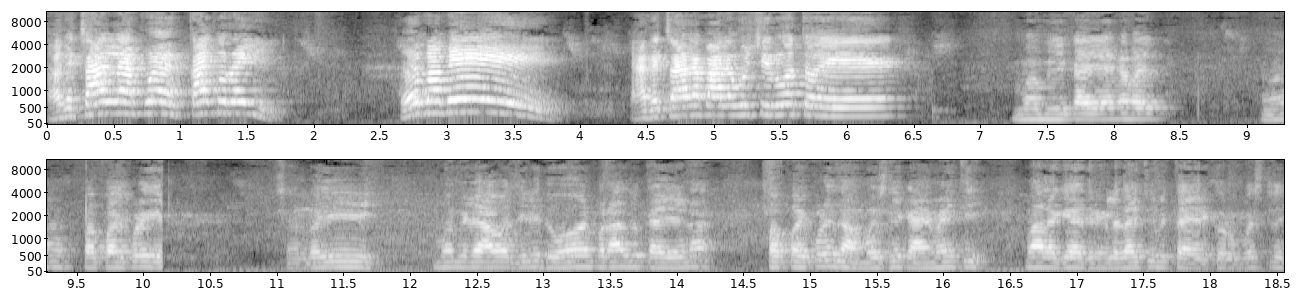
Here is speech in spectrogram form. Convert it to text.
अगं चाल ना कुठं काय करू राहील? ए मम्मी अगं चाला मला उशीर होतोय. मम्मी काय आहे ना बाई? हां पप्पा पुढे गे चल बाई. मम्मीला आवाज दिली दोन पण अजून काय आहे ना? पप्पा पुढे जाऊन बसले काय माहिती? मला गॅदरिंगला जायचं मी तयारी करून बसले.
